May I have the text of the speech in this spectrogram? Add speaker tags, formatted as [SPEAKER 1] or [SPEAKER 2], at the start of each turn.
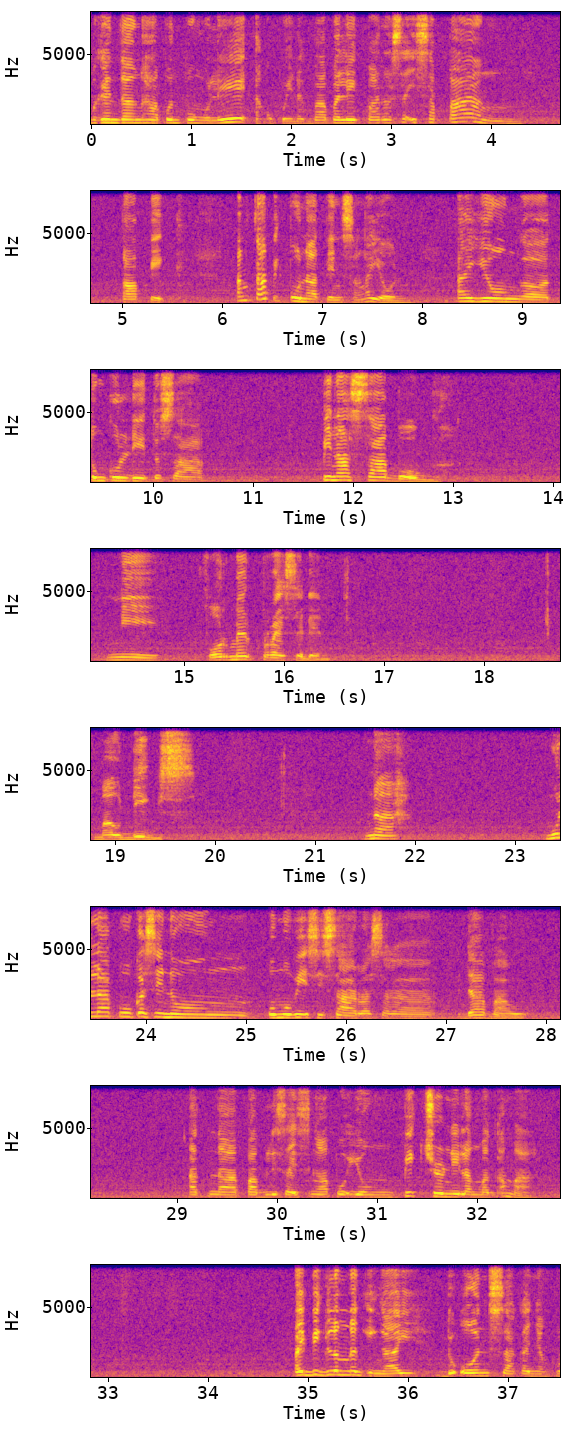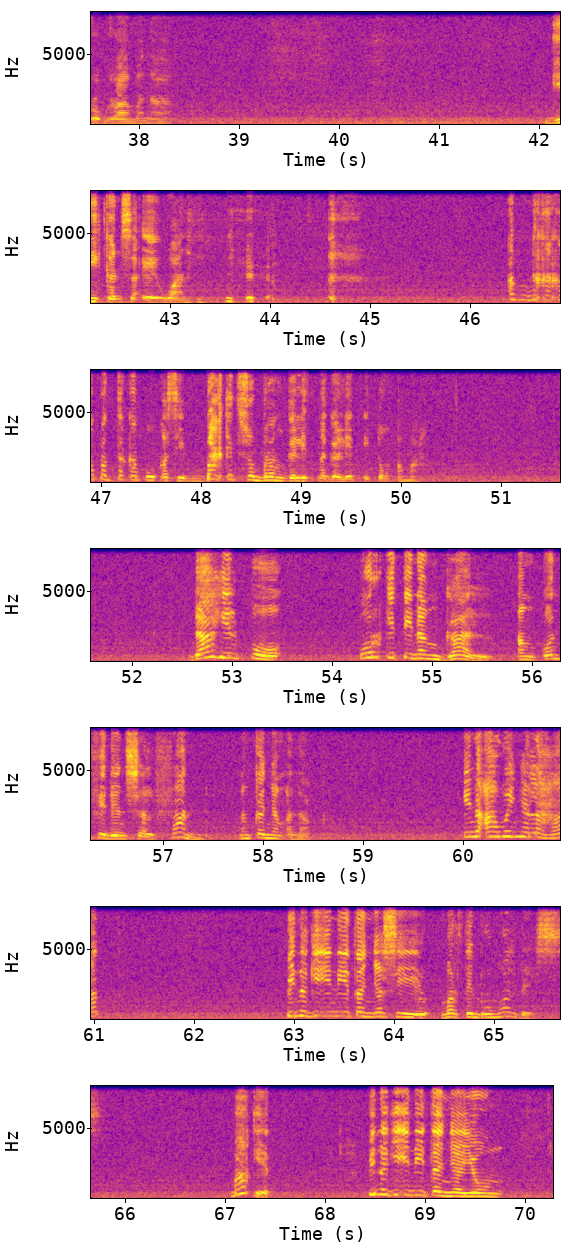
[SPEAKER 1] Magandang hapon po muli. Ako po'y nagbabalik para sa isa pang topic. Ang topic po natin sa ngayon ay yung ah, tungkol dito sa pinasabog ni former President Mau Diggs na mula po kasi nung umuwi si Sara sa Davao at na-publicize nga po yung picture nilang mag-ama, ay biglang nag-ingay doon sa kanyang programa na gikan sa ewan. Ang nakakapagtaka po kasi, bakit sobrang galit na galit itong ama? Dahil po, porke tinanggal ang confidential fund ng kanyang anak, inaaway niya lahat. Pinag-iinitan niya si Martin Romualdez. Bakit? Pinag-iinitan niya yung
